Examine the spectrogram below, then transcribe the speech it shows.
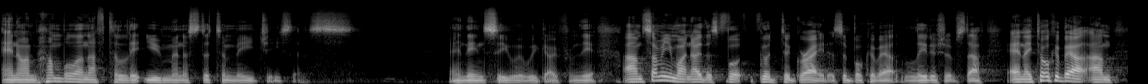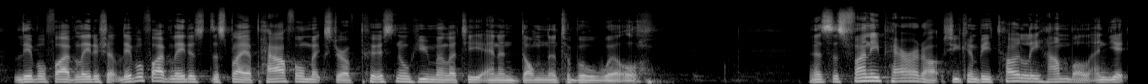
and I'm humble enough to let you minister to me, Jesus, and then see where we go from there. Um, some of you might know this book, Good to Great. It's a book about leadership stuff. And they talk about um, level five leadership. Level five leaders display a powerful mixture of personal humility and indomitable will. And it's this funny paradox. You can be totally humble, and yet,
